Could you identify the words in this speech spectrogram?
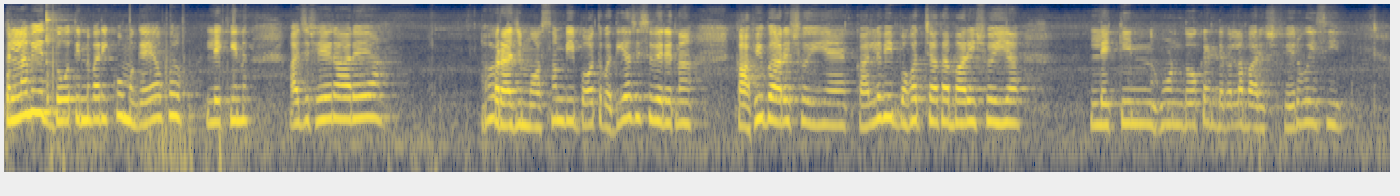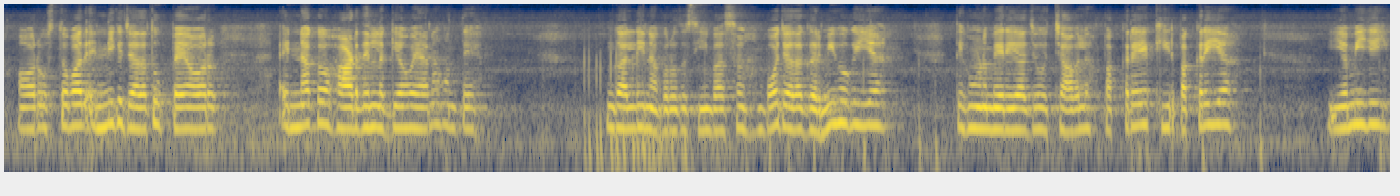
ਪਹਿਲਾਂ ਵੀ ਦੋ ਤਿੰਨ ਵਾਰੀ ਘੁੰਮ ਗਏ ਉਹ, ਲੇਕਿਨ ਅੱਜ ਫੇਰ ਆ ਰਹੇ ਆ। ਔਰ ਅੱਜ ਮੌਸਮ ਵੀ ਬਹੁਤ ਵਧੀਆ ਸੀ ਸਵੇਰੇ ਤਾਂ। ਕਾਫੀ ਬਾਰਿਸ਼ ਹੋਈ ਹੈ। ਕੱਲ ਵੀ ਬਹੁਤ ਜ਼ਿਆਦਾ ਬਾਰਿਸ਼ ਹੋਈ ਆ। ਲੇਕਿਨ ਹੁਣ 2 ਘੰਟੇ ਪਹਿਲਾਂ ਬਾਰਿਸ਼ ਫੇਰ ਹੋਈ ਸੀ। ਔਰ ਉਸ ਤੋਂ ਬਾਅਦ ਇੰਨੀ ਕੁ ਜ਼ਿਆਦਾ ਧੁੱਪ ਹੈ ਔਰ ਇੰਨਾ ਕੁ ਹਾਰਡ ਦਿਨ ਲੱਗਿਆ ਹੋਇਆ ਨਾ ਹੁਣ ਤੇ। ਗੱਲ ਹੀ ਨਾ ਕਰੋ ਤੁਸੀਂ, ਬਸ ਬਹੁਤ ਜ਼ਿਆਦਾ ਗਰਮੀ ਹੋ ਗਈ ਹੈ। ਤੇ ਹੁਣ ਮੇਰੇ ਆ ਜੋ ਚਾਵਲ ਪੱਕ ਰਹੇ, ਖੀਰ ਪੱਕ ਰਹੀ ਆ। ਯਮੀ ਜੀ,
